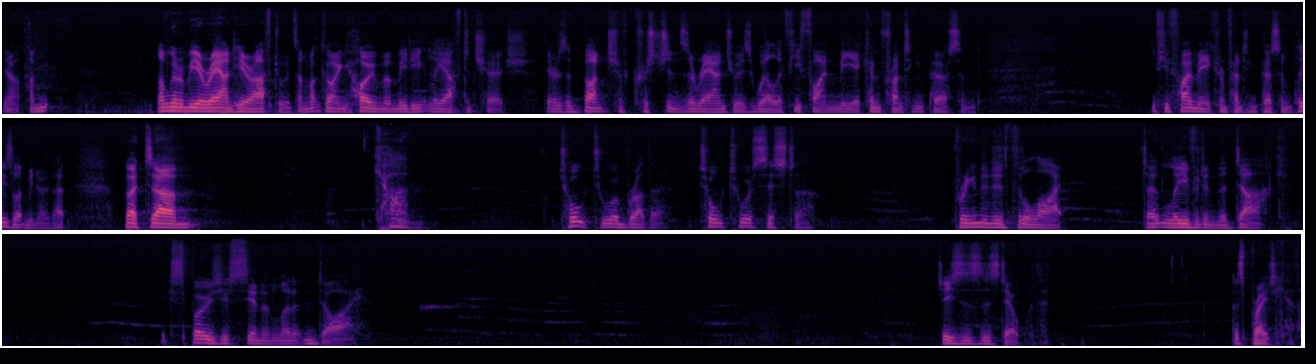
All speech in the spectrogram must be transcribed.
You know, I'm, I'm going to be around here afterwards. I'm not going home immediately after church. There's a bunch of Christians around you as well if you find me a confronting person. If you find me a confronting person, please let me know that. But um, come, talk to a brother, talk to a sister. Bring it into the light. Don't leave it in the dark. Expose your sin and let it die. Jesus has dealt with it. Let's pray together.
